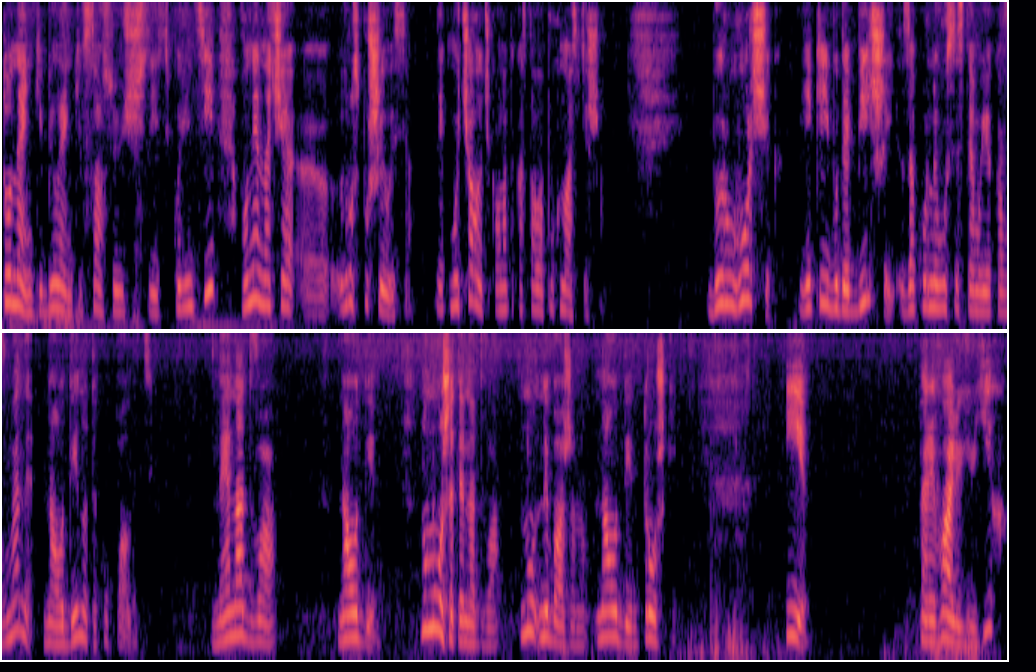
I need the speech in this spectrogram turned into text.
тоненькі, біленькі, всасуючі корінці, вони наче е, розпушилися. Як мочалочка, вона така стала пухнастіша. Беру горщик, який буде більший за корневу систему, яка в мене, на один отаку палець. Не на два, на один. Ну, можете на два. Ну, не бажано, на один, трошки. І перевалюю їх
